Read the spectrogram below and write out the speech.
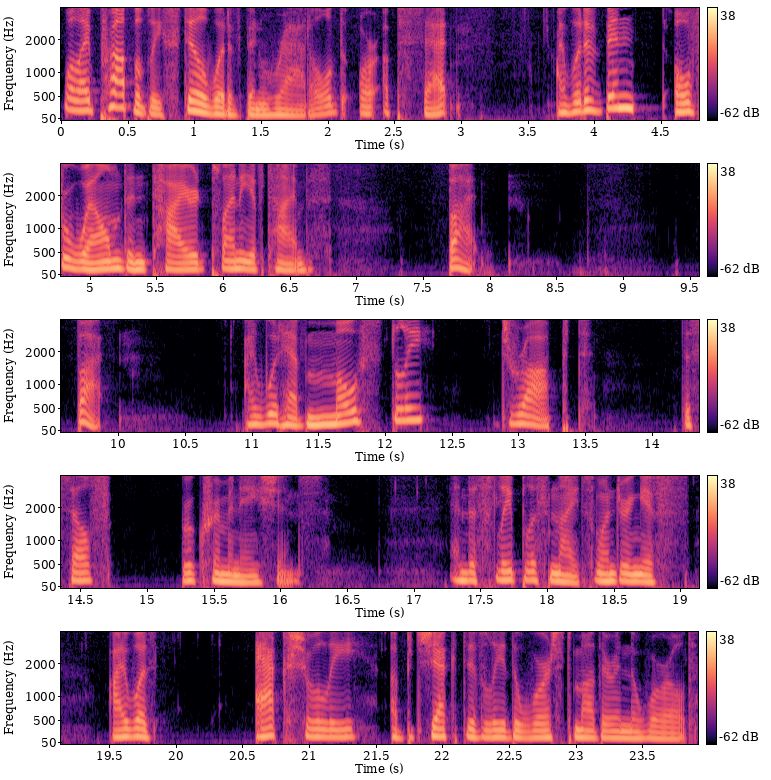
well, I probably still would have been rattled or upset. I would have been overwhelmed and tired plenty of times. But I would have mostly dropped the self recriminations and the sleepless nights, wondering if I was actually objectively the worst mother in the world.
